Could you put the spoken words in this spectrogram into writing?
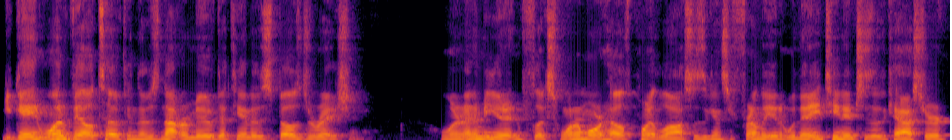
you gain one veil token that is not removed at the end of the spell's duration. When an enemy unit inflicts one or more health point losses against a friendly unit within 18 inches of the caster,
